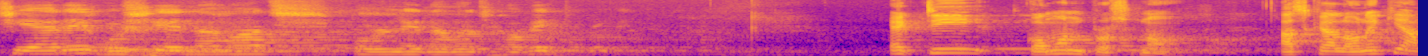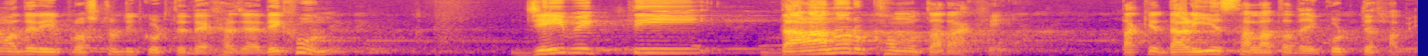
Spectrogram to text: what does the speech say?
চেয়ারে বসে নামাজ পড়লে নামাজ হবে? একটি কমন প্রশ্ন। আজকাল অনেকে আমাদের এই প্রশ্নটি করতে দেখা যায়। দেখুন, যেই ব্যক্তি দাঁড়ানোর ক্ষমতা রাখে, তাকে দাঁড়িয়ে সালাত আদায় করতে হবে।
